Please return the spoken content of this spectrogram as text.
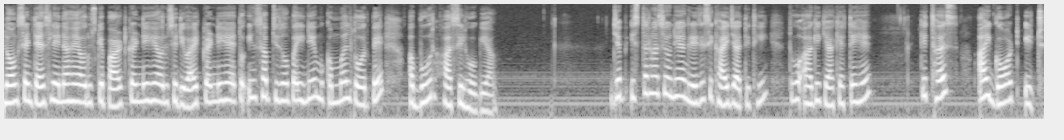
लॉन्ग सेंटेंस लेना है और उसके पार्ट करने हैं और उसे डिवाइड करने हैं तो इन सब चीज़ों पर इन्हें मुकम्मल तौर पे अबूर हासिल हो गया। जब इस तरह से उन्हें अंग्रेज़ी सिखाई जाती थी तो वो आगे क्या कहते हैं? कि thus I got it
